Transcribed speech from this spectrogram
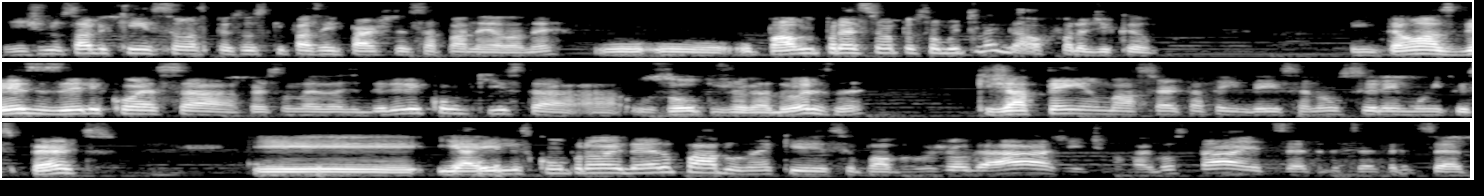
A gente não sabe quem são as pessoas que fazem parte dessa panela, né? O, o, o Pablo parece ser uma pessoa muito legal fora de campo. Então, às vezes, ele com essa personalidade dele, ele conquista a, os outros jogadores, né? Que já têm uma certa tendência a não serem muito espertos. E, e aí eles compram a ideia do Pablo, né? Que se o Pablo não jogar, a gente não vai gostar, etc, etc, etc.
